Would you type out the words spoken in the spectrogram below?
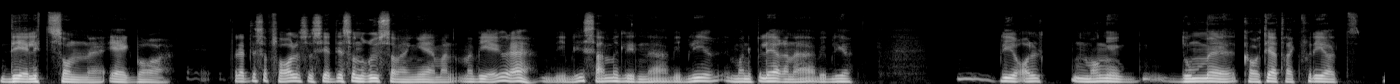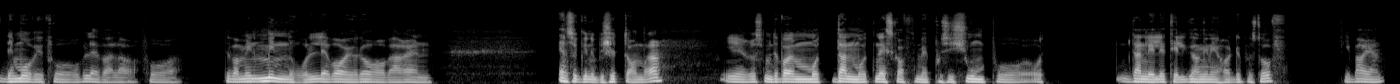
Det er litt sånn eh, jeg bare For det er så farlig å si at det er sånn rusavhengig er, men, men vi er jo det. Vi blir selvmedlidende, vi blir manipulerende, vi blir, blir alt, mange dumme karaktertrekk fordi at det må vi få overleve, eller for Det var min, min rolle var jo da å være en, en som kunne beskytte andre i rusmen. det var en den måten jeg skaffet meg posisjon på, og den lille tilgangen jeg hadde på stoff i Bergen.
